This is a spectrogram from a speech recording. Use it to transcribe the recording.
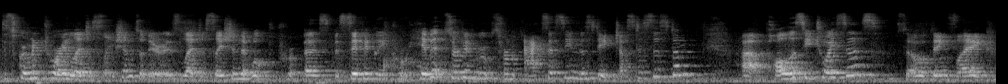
discriminatory legislation. So there is legislation that will pro uh, specifically prohibit certain groups from accessing the state justice system. Uh, policy choices, so things like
